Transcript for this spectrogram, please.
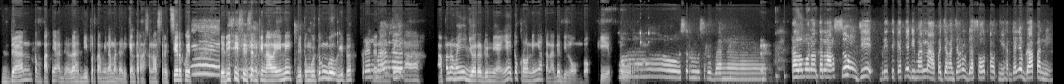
dan tempatnya adalah di Pertamina Mandalika International Street Circuit. Jadi si season finale ini ditunggu-tunggu gitu. keren Dan nanti banget. ah, apa namanya juara dunianya itu crowningnya akan ada di Lombok gitu. Wow, seru-seru banget. Kalau mau nonton langsung, Ji, beli tiketnya di mana? Apa jangan-jangan udah sold out nih? Harganya berapa nih?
